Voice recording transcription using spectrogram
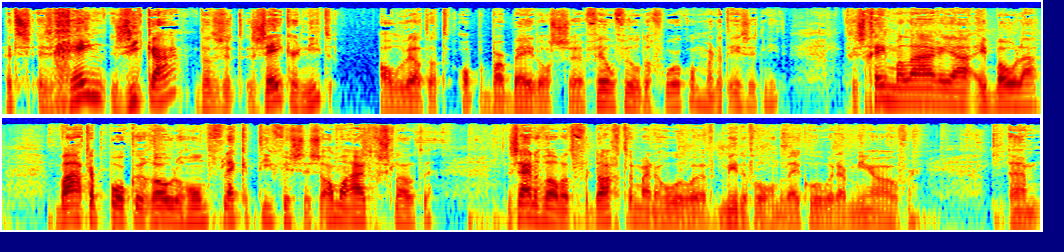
Het is, geen Zika, dat is het zeker niet. Alhoewel dat op Barbados uh, veelvuldig voorkomt, maar dat is het niet. Het is geen malaria, ebola, waterpokken, rode hond, vlekken, tyfus. Dat is allemaal uitgesloten. Er zijn nog wel wat verdachten, maar daar horen we midden volgende week horen we daar meer over. Um,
